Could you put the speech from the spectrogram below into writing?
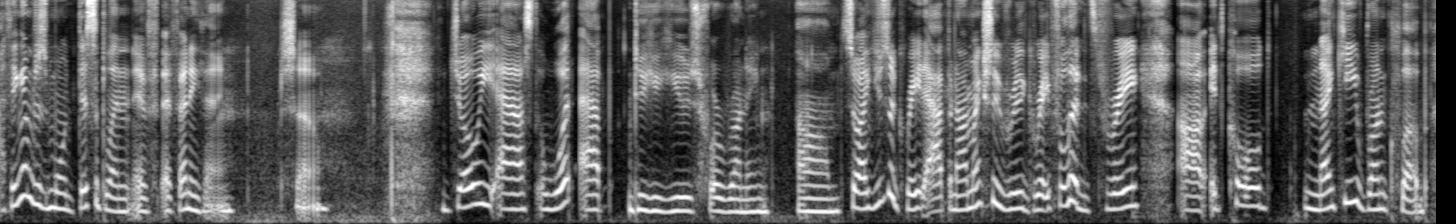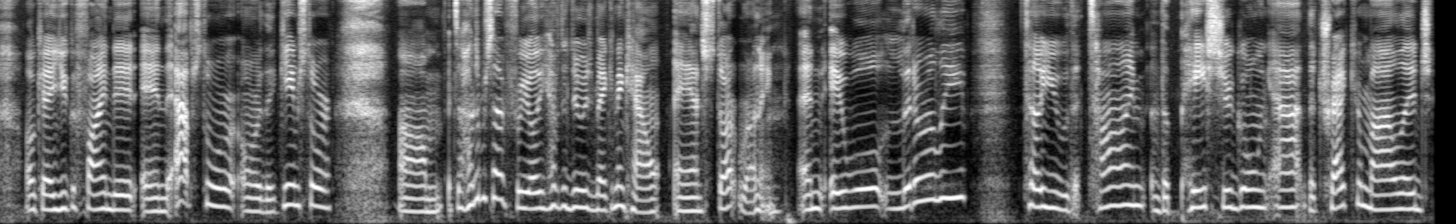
i think i'm just more disciplined if if anything. So joey asked what app do you use for running? Um, so i use a great app and i'm actually really grateful that it's free. Uh, it's called Nike Run Club. Okay, you can find it in the App Store or the Game Store. Um, it's 100% free. All you have to do is make an account and start running, and it will literally tell you the time, the pace you're going at, the track your mileage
